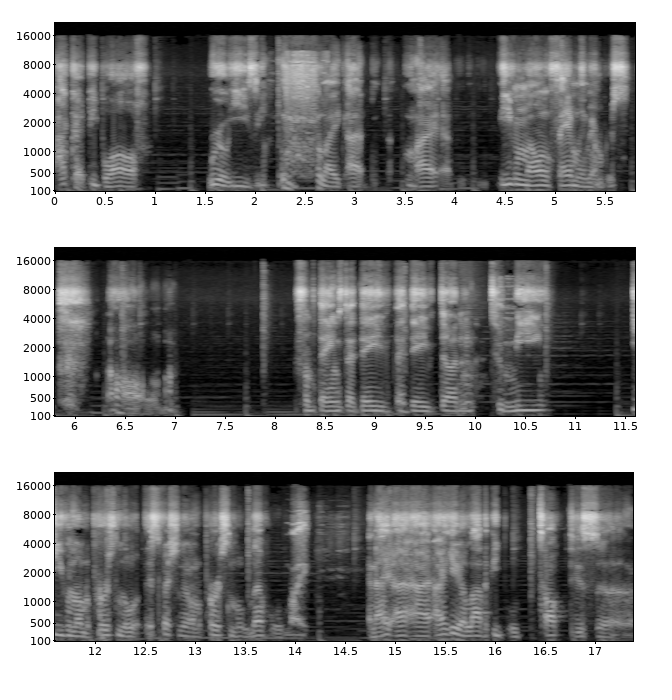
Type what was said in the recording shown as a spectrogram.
I cut people off real easy. like I, my even my own family members, um, from things that they've that they've done to me, even on a personal, especially on a personal level. Like, and I I, I hear a lot of people talk this, uh,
